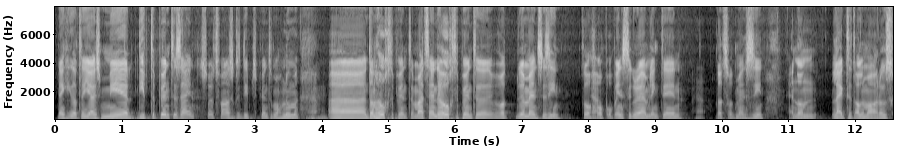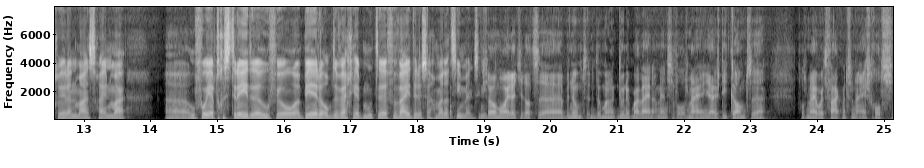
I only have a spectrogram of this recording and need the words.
denk ik dat er juist meer dieptepunten zijn... soort van, als ik de dieptepunten mag noemen... Ja. Uh, dan hoogtepunten. Maar het zijn de hoogtepunten wat de mensen zien. Toch? Ja. Op, op Instagram, LinkedIn. Ja. Dat is wat mensen zien. En dan lijkt het allemaal roosgeur en maanschijn. Maar uh, hoeveel je hebt gestreden, hoeveel beren op de weg je hebt moeten verwijderen, zeg maar, dat zien mensen niet. Zo mooi dat je dat uh, benoemt. En dat doen, maar, doen ik maar weinig mensen volgens mij. Juist die kant, volgens mij wordt vaak met zo'n ijsschots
